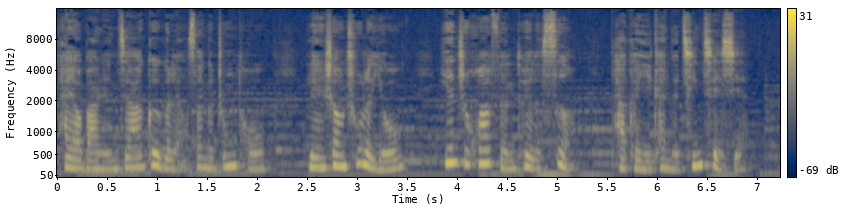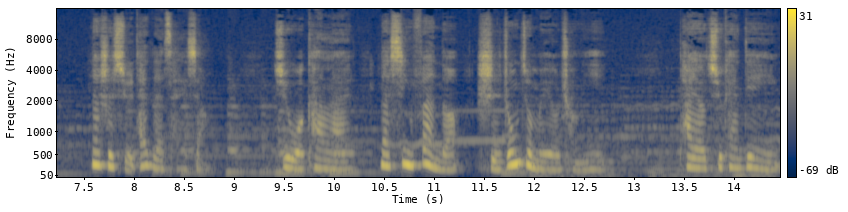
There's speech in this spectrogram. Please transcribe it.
他要把人家各个两三个钟头，脸上出了油，胭脂花粉褪了色，他可以看得亲切些。那是许太太猜想。据我看来，那姓范的始终就没有诚意。他要去看电影，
